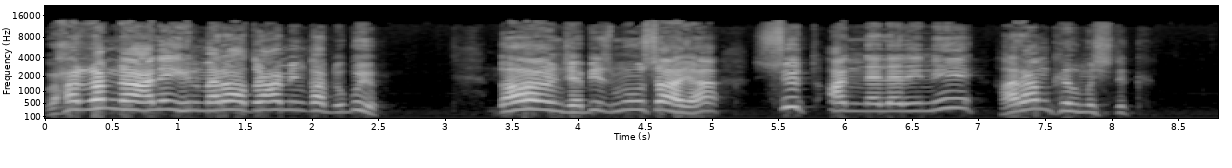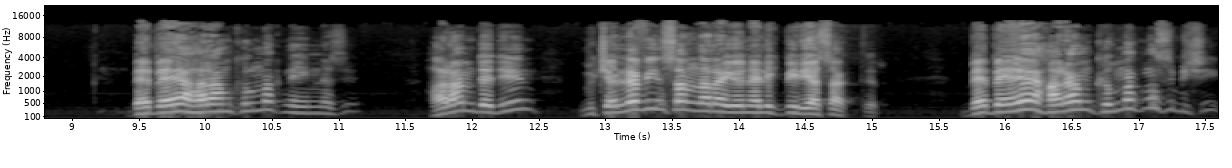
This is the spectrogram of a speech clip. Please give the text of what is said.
Ve harramna aleyhil meradi'a min kablu. Buyur. Daha önce biz Musa'ya süt annelerini haram kılmıştık. Bebeğe haram kılmak neyin nesi? Haram dediğin mükellef insanlara yönelik bir yasaktır. Bebeğe haram kılmak nasıl bir şey?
